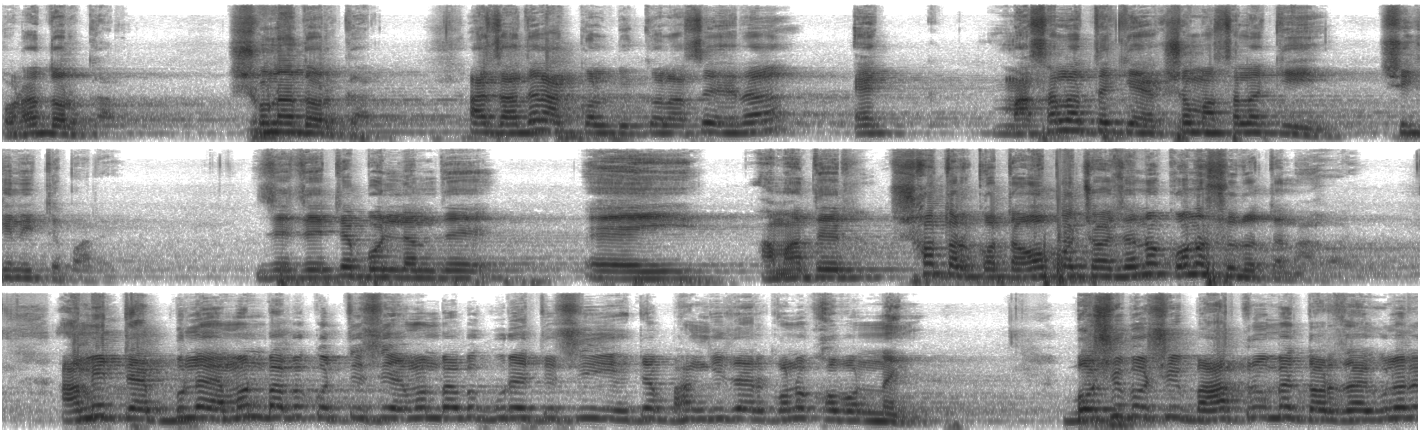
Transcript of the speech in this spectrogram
পড়া দরকার, শোনা দরকার। আর যাদের আকল বিকল আছে, এরা এক মাসালা থেকে একশো মাসালা কি শিখে নিতে পারে। যে যেটা বললাম যে, এই আমাদের সতর্কতা, অপচয় যেন কোনো শুরুতে না হয়। আমি ট্যাপগুলো এমনভাবে করতেছি, এমনভাবে ঘুরাইতেছি, এটা ভাঙ্গি যাওয়ার কোনো খবর নাই। বসি বসি বাথরুমের দরজাগুলোর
